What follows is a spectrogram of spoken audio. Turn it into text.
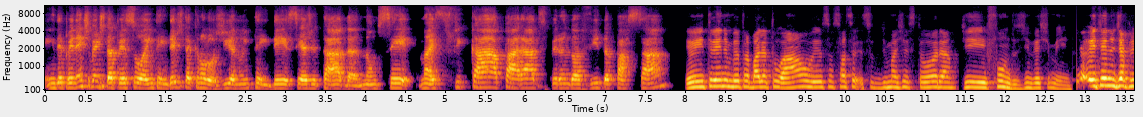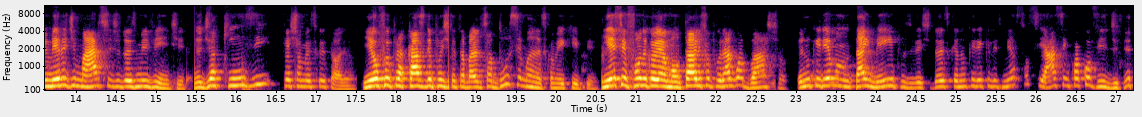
independentemente da pessoa entender de tecnologia, não entender, ser agitada, não ser, mas ficar parada esperando a vida passar. Eu entrei no meu trabalho atual, eu sou sócia sou de uma gestora de fundos de investimento. Eu entrei no dia 1 de março de 2020. No dia 15, fechou meu escritório. E eu fui para casa depois de ter trabalhado só duas semanas com a minha equipe. E esse fundo que eu ia montar, ele foi por água abaixo. Eu não queria mandar e-mail para os investidores, porque eu não queria que eles me associassem com a Covid.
